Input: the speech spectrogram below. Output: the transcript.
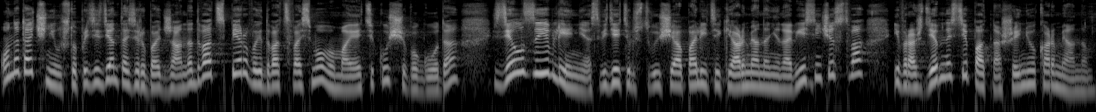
Он уточнил, что президент Азербайджана 21 и 28 мая текущего года сделал заявление, свидетельствующее о политике армяно-ненавистничества и враждебности по отношению к армянам.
